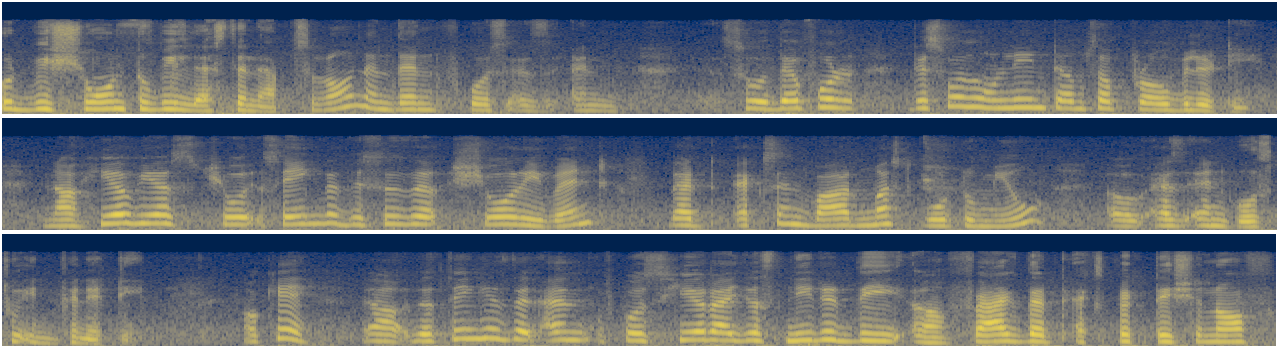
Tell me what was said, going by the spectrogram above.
could be shown to be less than epsilon and then of course, as and so therefore, this was only in terms of probability. Now, here we are saying that this is a sure event that x n bar must go to mu uh, as n goes to infinity. Okay. Now, the thing is that and of course, here I just needed the uh, fact that expectation of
